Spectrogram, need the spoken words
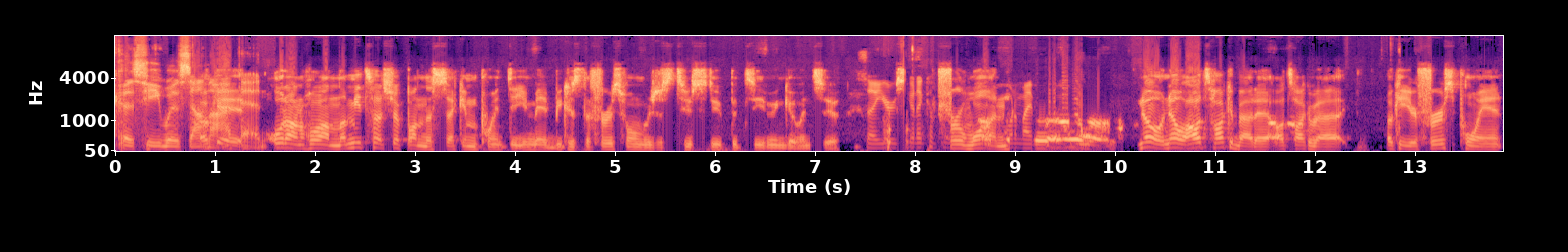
Because he was on okay, the iPad. hold on, hold on. Let me touch up on the second point that you made because the first one was just too stupid to even go into. So you're gonna compare For one- one of my No, no, I'll talk about it. I'll talk about it. Okay, your first point.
